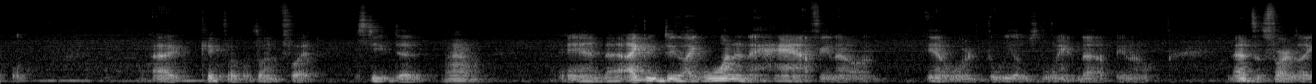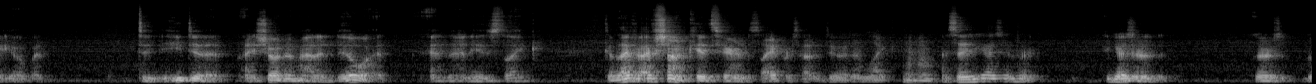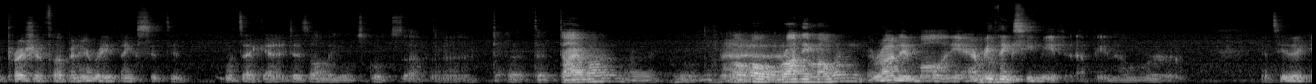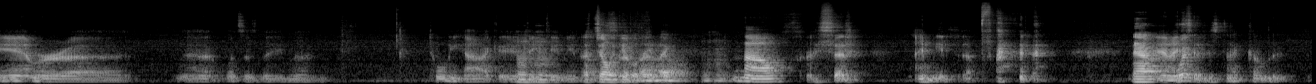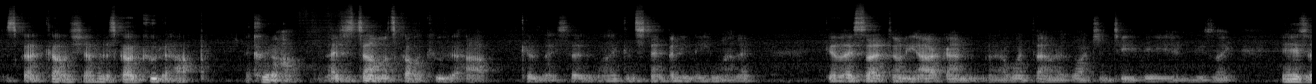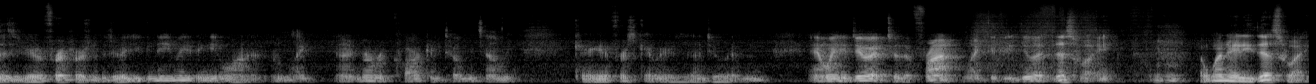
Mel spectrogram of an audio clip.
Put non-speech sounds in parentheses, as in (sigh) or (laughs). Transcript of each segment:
uh, kickflip with one foot. Steve did it Wow. and uh, I could do like one and a half, you know, you know where the wheels land up, you know. That's as far as I go. But he did it. I showed him how to do it, and then he's like, because I've I've shown kids here in Cypress how to do it. I'm like, Mhm. I said, you guys ever, you guys are, the, there's the pressure flip, and everybody thinks that the, what's that guy that does all the old school stuff. Uh, D- d- Daiwan? Or, oh, Uh, oh, Rodney Mullen? Rodney Mullen, yeah, everybody thinks he made it up, you know, or it's either him or uh, uh, what's his name, uh, Tony Hawk. I think Mhm. they made That's all the only people stuff. they I'm like, know. Mhm. No, I said, (laughs) I made it up, Now, (laughs) and I what, said it's not called a, it's not called a shuffle, it's called Cuda hop. the Cuda hop. I just tell them it's called a Cuda hop because they said well, I can stamp any name on it. Because I saw Tony Hawk on uh, one time I was watching TV and he's like, "Hey, he says if you're the first person to do it, you can name anything you want." I'm like, and I remember Clark and Toby telling me, "Can I get a first guy who's gonna do it?" And, and when you do it to the front, like if you do it this way, mm-hmm. a 180 this way,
